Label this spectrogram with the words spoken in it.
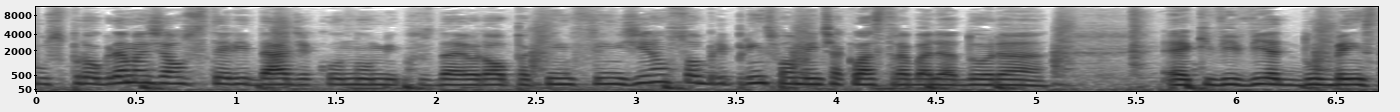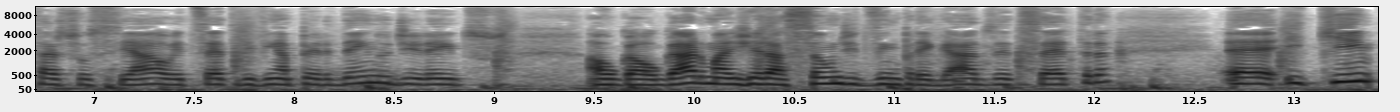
os programas de austeridade econômicos da Europa que infringiram sobre principalmente a classe trabalhadora é, que vivia do bem-estar social, etc., e vinha perdendo direitos ao galgar uma geração de desempregados, etc., é, e que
